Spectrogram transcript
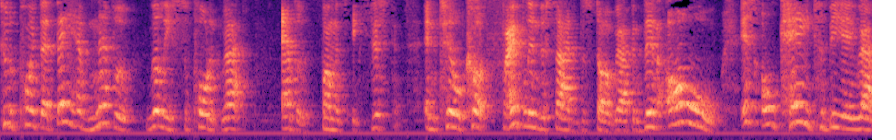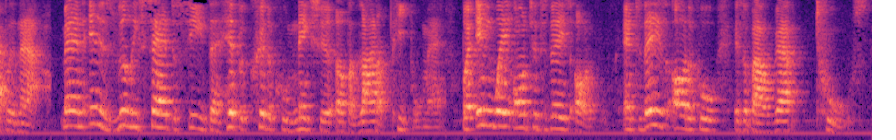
To the point that they have never really supported rap ever from its existence. Until Kirk Franklin decided to start rapping. Then, oh, it's okay to be a rapper now. Man, it is really sad to see the hypocritical nature of a lot of people, man. But anyway, on to today's article. And today's article is about rap tools,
